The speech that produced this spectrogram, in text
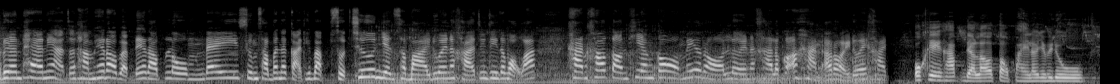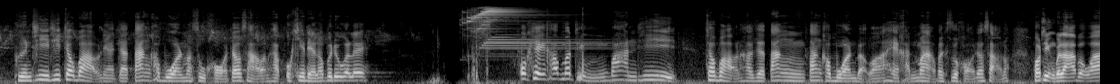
เรือนแพเนี่ยจะทำให้เราแบบได้รับลมได้ซึมซับบรรยากาศที่แบบสดชื่นเย็นสบายด้วยนะคะ จริงๆจะบอกว่าทานข้าวตอนเที่ยงก็ไม่ร้อนเลยนะคะ แล้วก็อาหารอร่อยด้วยค่ะ โอเคครับเดี๋ยวเราต่อไปเราจะไปดูพื้นที่ที่เจ้าบ่าวเนี่ยจะตั้งขบวนมาสู่ขอเจ้าสาวกันครับโอเคเดี๋ยวเราไปดูกันเลย โอเคครับมาถึงบ้านที่เจ้าบ่าวนะครับจะตั้งตั้งขบวนแบบว่าแห่ขันหมากไปสู่ขอเจ้าสาวเนาะพอถึงเวลาแบบว่า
